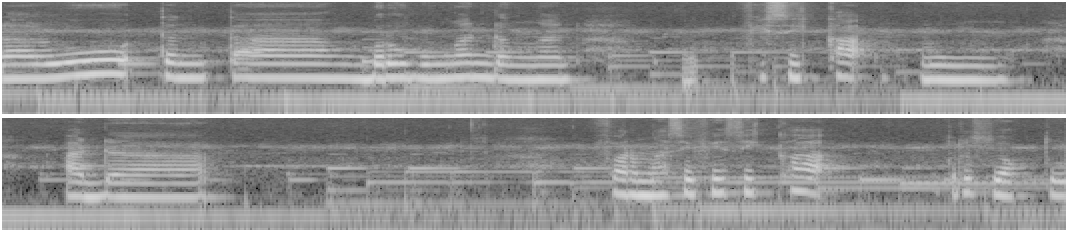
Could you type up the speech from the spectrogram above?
Lalu tentang berhubungan dengan fisika ada farmasi fisika. Terus waktu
